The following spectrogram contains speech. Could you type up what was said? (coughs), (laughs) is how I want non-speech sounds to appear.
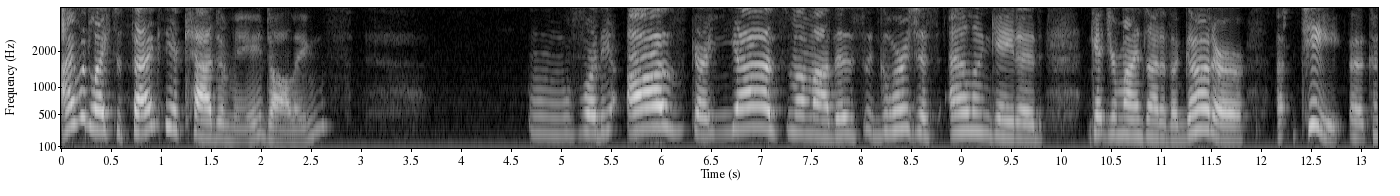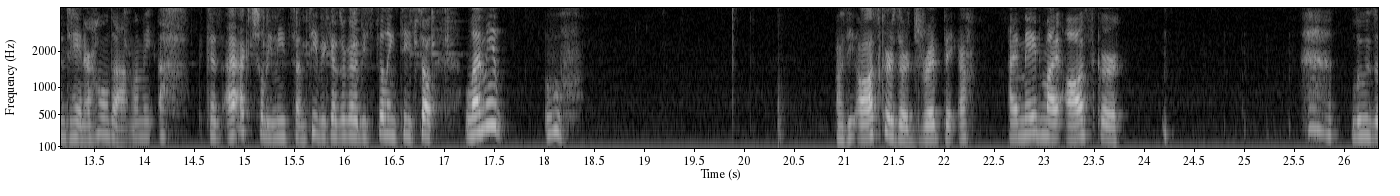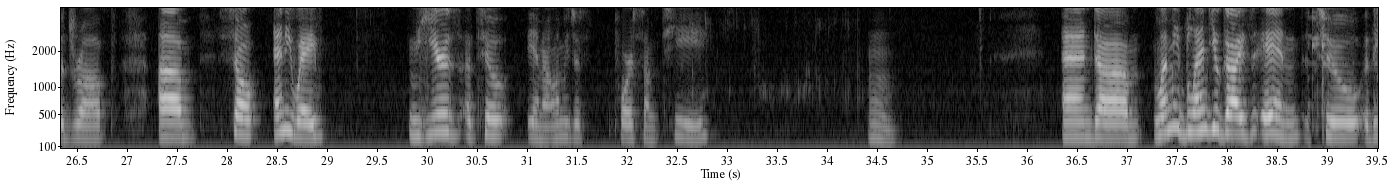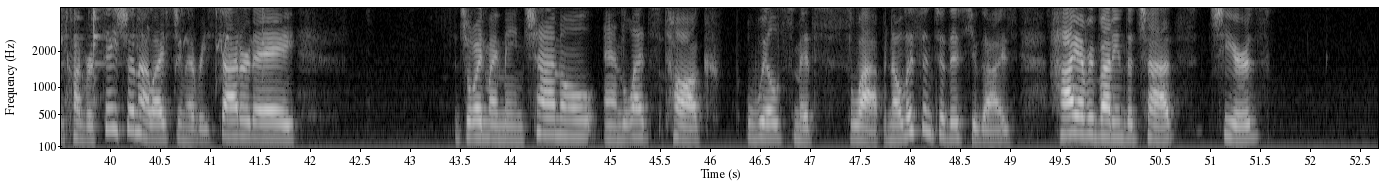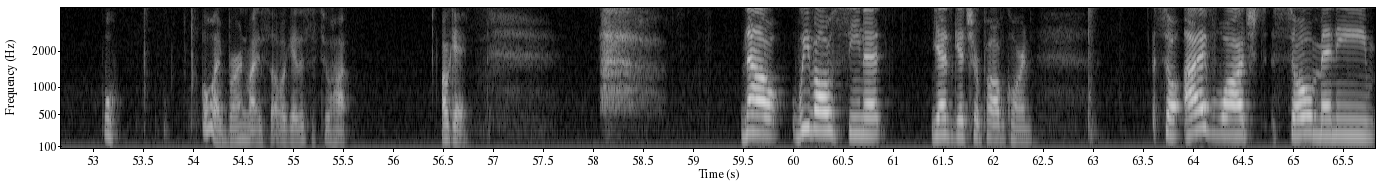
I would like to thank the Academy, darlings, mm, for the Oscar. Yes, Mama, this gorgeous, elongated, get your minds out of the gutter uh, tea uh, container. Hold on, let me, uh, because I actually need some tea because we're going to be spilling tea. So let me, ooh. Oh, the Oscars are dripping. Uh, I made my Oscar (laughs) lose a drop. Um, so anyway, here's a till, you know, let me just pour some tea. Mm. And um, let me blend you guys in to the conversation. I live stream every Saturday. Join my main channel and let's talk Will Smith's slap. Now listen to this, you guys. Hi, everybody in the chats. Cheers. Oh, I burned myself. Okay, this is too hot. Okay. Now, we've all seen it. Yes, get your popcorn. So I've watched so many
